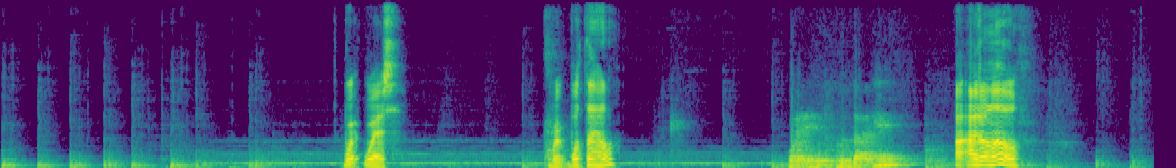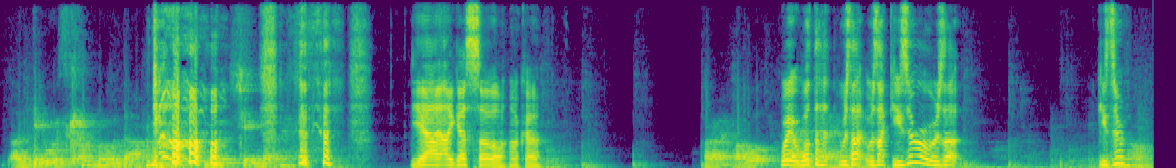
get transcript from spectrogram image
Wait, wait. Wait, what the hell? Wait, who died here? I, I don't know. Uh, gateways come low down. Yeah, I guess so. Okay. Alright, oh. Wait, what the I- was that? Was that Geezer or was that Geezer? No.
